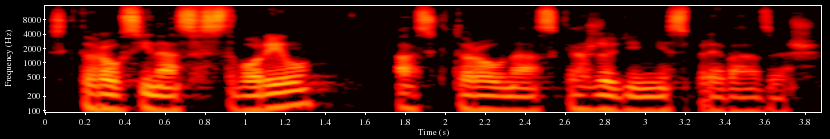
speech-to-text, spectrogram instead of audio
s ktorou si nás stvoril a s ktorou nás každodenne sprevádzaš.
